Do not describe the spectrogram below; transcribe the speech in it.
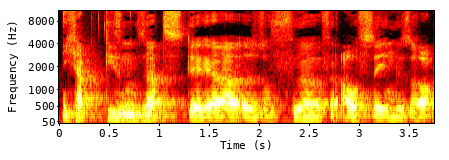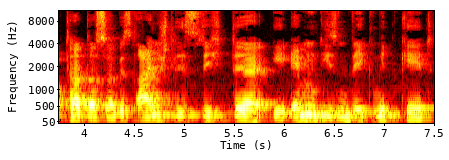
Ich habe diesen Satz, der ja äh, so für, für Aufsehen gesorgt hat, dass er bis einschließlich der EM diesen Weg mitgeht,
